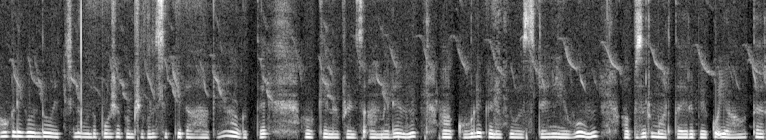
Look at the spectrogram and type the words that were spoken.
ಅವುಗಳಿಗೆ ಒಂದು ಹೆಚ್ಚಿನ ಒಂದು ಪೋಷಕಾಂಶಗಳು ಸಿಕ್ಕಿದ ಹಾಗೆ ಆಗುತ್ತೆ. ಓಕೆನಾ ಫ್ರೆಂಡ್ಸ್ ಆಮೇಲೆ, ಆ, ಕೋಳಿಗಳಿಗೂ ಅಷ್ಟೇ ನೀವು ಅಬ್ಸರ್ವ್ ಮಾಡ್ತಾ ಇರಬೇಕು. ಯಾವ ಥರ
